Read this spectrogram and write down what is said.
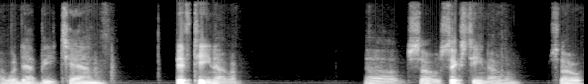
uh, would that be 10, 15 of them. Uh, so 16 of them. So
